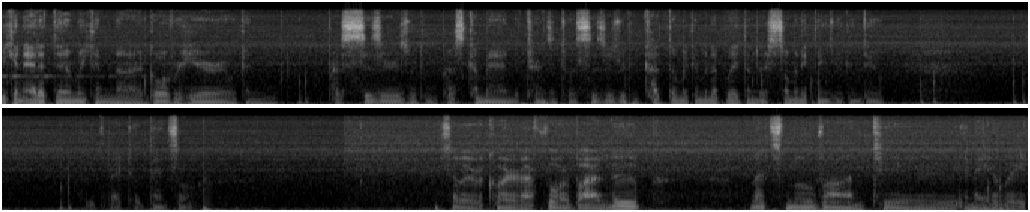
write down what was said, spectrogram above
we can edit them we can uh, go over here and we can press scissors we can press command it turns into a scissors we can cut them we can manipulate them there's so many things we can do. Put it back to a pencil. So we recorded our four bar loop. Let's move on to an 808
